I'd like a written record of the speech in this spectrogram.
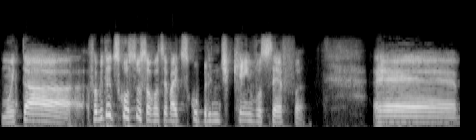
muita. Foi muita desconstrução quando você vai descobrindo de quem você é fã. É...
